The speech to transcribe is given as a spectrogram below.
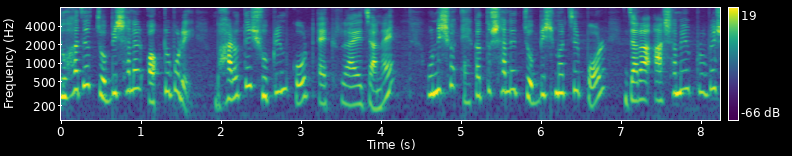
দু হাজার চব্বিশ সালের অক্টোবরে ভারতের সুপ্রিম কোর্ট এক রায়ে জানায়, উনিশশো একাত্তর সালের চব্বিশ মার্চের পর যারা আসামে প্রবেশ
